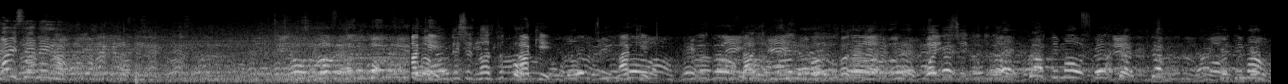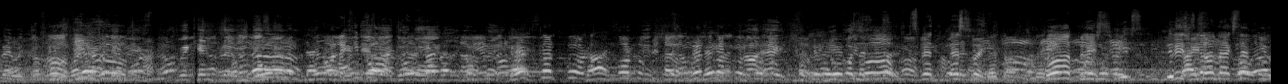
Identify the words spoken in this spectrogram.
Why is that negro? Maki, this is not football. Maki, Maki. Why you say good Cut him out, Cut him out. We can play with this. Let him go. Red card for fourth official. Red card for Hey, you got the Svet, best way. Go out, please. Please, we don't accept you.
